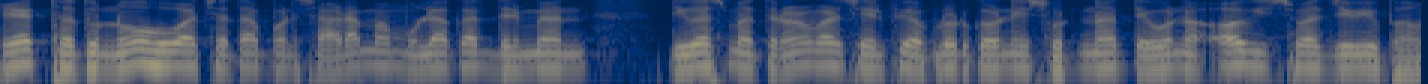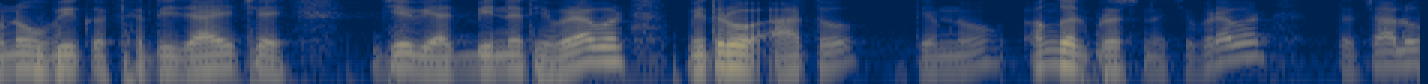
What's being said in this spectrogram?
ટ્રેક થતું ન હોવા છતાં પણ શાળામાં મુલાકાત દરમિયાન દિવસમાં ત્રણ વાર સેલ્ફી અપલોડ કરવાની સૂચના તેઓના અવિશ્વાસ જેવી ભાવના ઊભી થતી જાય છે, જે વ્યાજબી નથી, બરાબર? મિત્રો, આ તો તેમનો અંગત પ્રશ્ન છે, બરાબર? તો ચાલો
